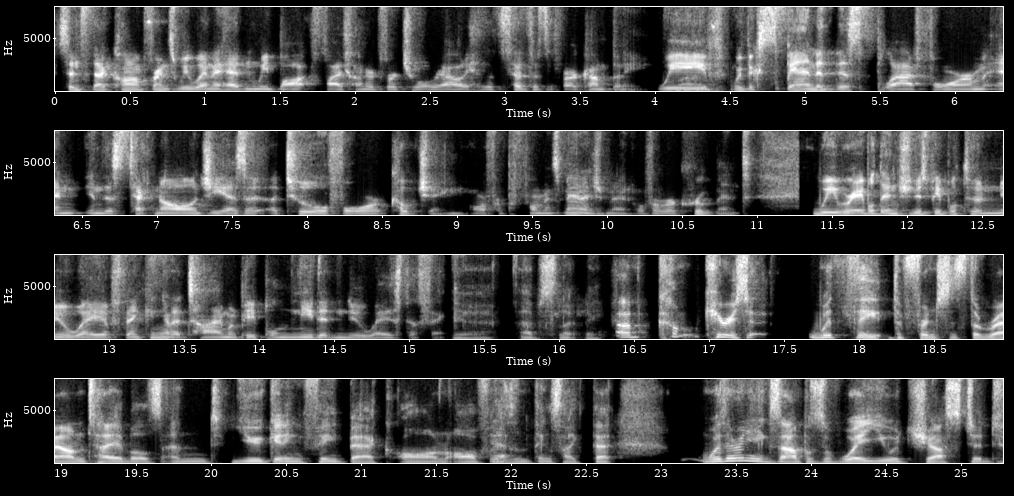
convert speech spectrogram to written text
since that conference, we went ahead and we bought 500 virtual reality headsets for our company. We've wow. we've expanded this platform and in this technology as a, a, tool for coaching or for performance management or for recruitment. We were able to introduce people to a new way of thinking at a time when people needed new ways to think. Yeah, absolutely. I'm curious uh, with the, the for instance the roundtables and you getting feedback on offers yeah. and things like that were there any examples of where you adjusted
